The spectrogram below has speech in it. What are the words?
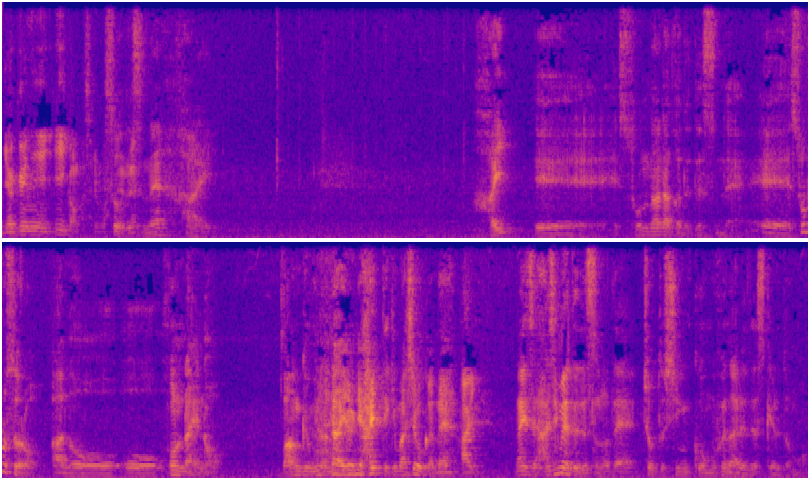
逆にいいかもしれませんね。そうですね。はい。はい、えーそんな中でですね、えーそろそろあのお本来の番組の内容に入っていきましょうかね。はい。何せ初めてですのでちょっと進行も不慣れですけれども、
